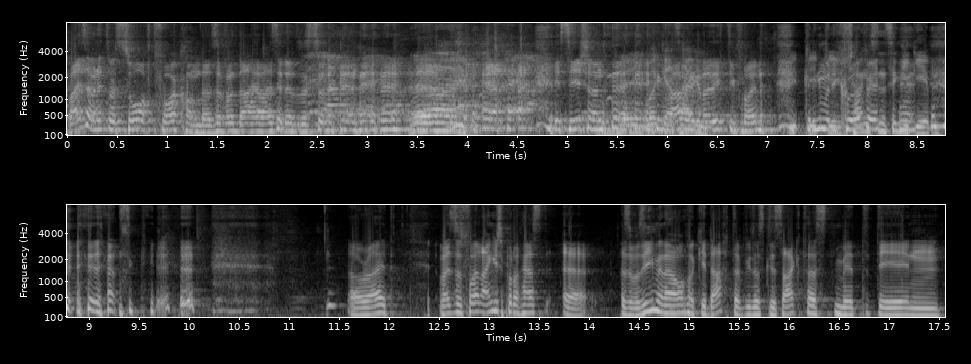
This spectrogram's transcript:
Ich weiß aber nicht, was so oft vorkommt, also von daher weiß ich nicht, was so. ich sehe schon, ich wollte gerade sagen, gerade richtig, Freunde. Kriegen wir die, Kurve? Chancen sind gegeben. Alright. Weißt du, was du vorhin angesprochen hast, äh, also was ich mir dann auch noch gedacht habe, wie du es gesagt hast, mit den,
